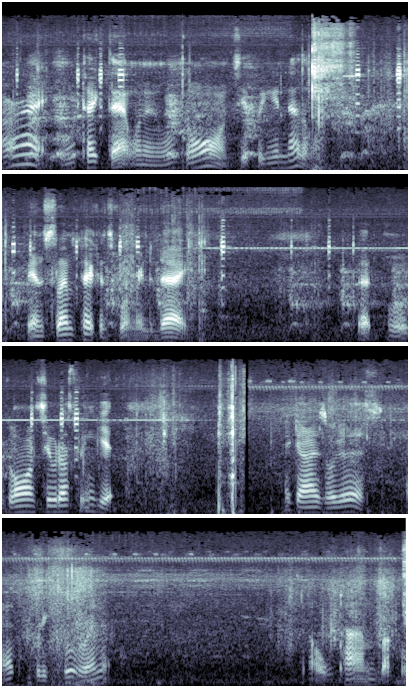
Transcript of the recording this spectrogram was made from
Alright, we'll take that one and we'll go on, see if we can get another one. Been slim pickings for me today. But we'll go on and see what else we can get. Hey guys, look at this. That's pretty cool, isn't it? An old time buckle.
